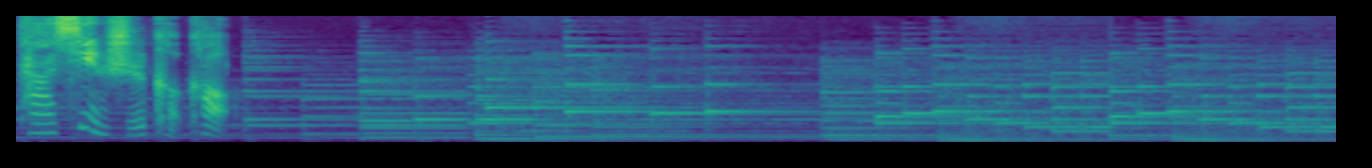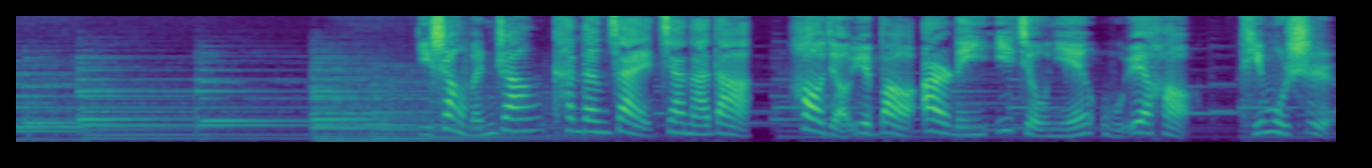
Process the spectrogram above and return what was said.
他信实可靠。以上文章刊登在加拿大《号角月报》二零一九年五月号，题目是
